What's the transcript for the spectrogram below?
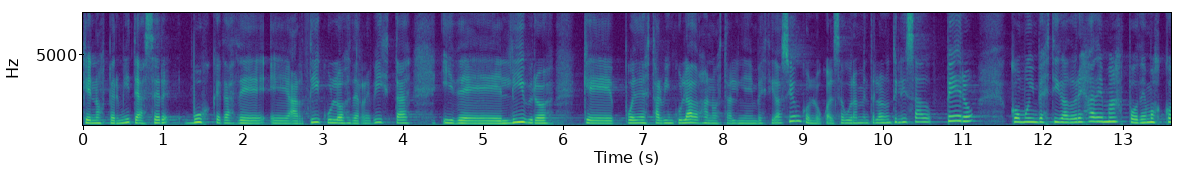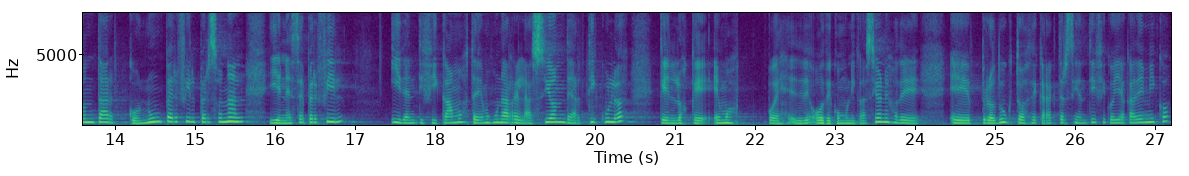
que nos permite hacer búsquedas de artículos, de revistas y de libros que pueden estar vinculados a nuestra línea de investigación, con lo cual seguramente lo han utilizado, pero como investigadores además podemos contar con un perfil personal y en ese perfil identificamos, tenemos una relación de artículos que en los que hemos pues, o de comunicaciones o de eh, productos de carácter científico y académico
